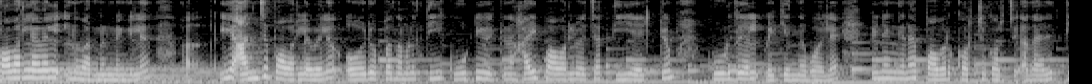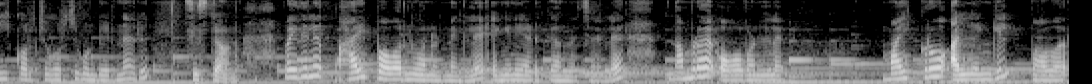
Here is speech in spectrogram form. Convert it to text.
പവർ ലെവൽ എന്ന് പറഞ്ഞിട്ടുണ്ടെങ്കിൽ ഈ അഞ്ച് പവർ ലെവൽ ഓരോ ഇപ്പം നമ്മൾ തീ കൂട്ടി വെക്കുന്ന ഹൈ പവറിൽ വെച്ചാൽ തീ ഏറ്റവും കൂടുതൽ വെക്കുന്ന പോലെ. പിന്നെ ഇങ്ങനെ പവർ കുറച്ച് കുറച്ച് അതായത് തീ കുറച്ച് കുറച്ച് കൊണ്ടുവരുന്ന ഒരു സിസ്റ്റമാണ് അപ്പോൾ ഇതിൽ ഹൈ പവർ എന്ന് പറഞ്ഞിട്ടുണ്ടെങ്കിൽ എങ്ങനെയാണ് എടുക്കുക എന്ന് വെച്ചാൽ നമ്മുടെ ഓവണിൽ മൈക്രോ അല്ലെങ്കിൽ പവർ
